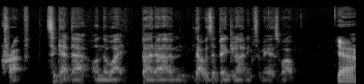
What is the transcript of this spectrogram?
crap to get there on the way. But um, that was a big learning for me as well. Yeah,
